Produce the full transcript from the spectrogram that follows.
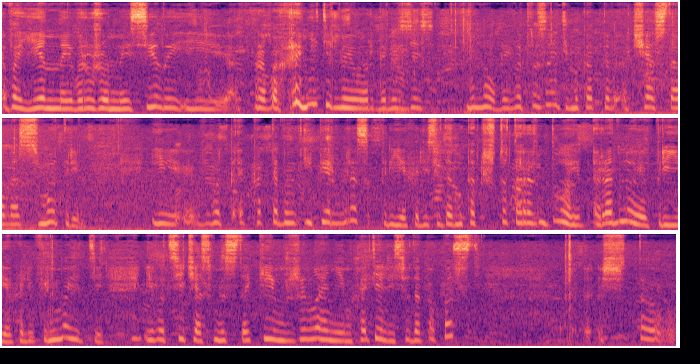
военные, вооруженные силы, и правоохранительные органы здесь много. И вот вы знаете, мы как-то часто вас смотрим, и вот как-то мы и первый раз приехали сюда, мы как что-то родное, родное приехали, понимаете? И вот сейчас мы с таким желанием хотели сюда попасть, что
